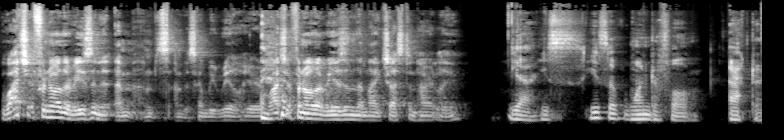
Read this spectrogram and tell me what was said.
watch it for no other reason. I'm, I'm, I'm just going to be real here. Watch it for no other reason than like Justin Hartley. Yeah, he's he's a wonderful actor.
